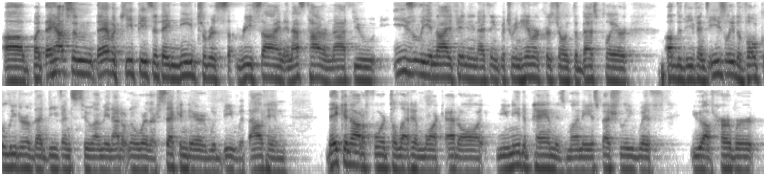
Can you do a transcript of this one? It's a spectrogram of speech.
Uh, but they have some. They have a key piece that they need to re- sign and that's Tyrann Mathieu. Easily, in my opinion, I think between him or Chris Jones, the best player of the defense. Easily the vocal leader of that defense too. I mean, I don't know where their secondary would be without him. They cannot afford to let him walk at all. You need to pay him his money, especially with you have Herbert,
